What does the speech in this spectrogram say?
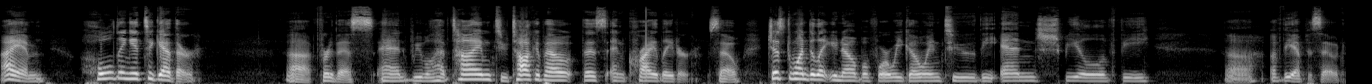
I am holding it together uh, for this, and we will have time to talk about this and cry later. So just wanted to let you know before we go into the end spiel of the uh, of the episode.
